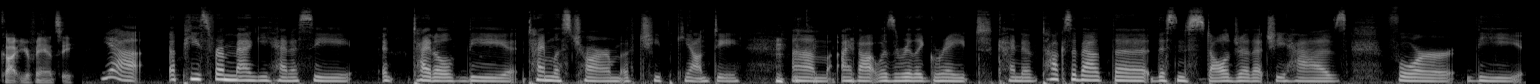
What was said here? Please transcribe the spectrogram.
caught your fancy? Yeah, a piece from Maggie Hennessy uh, titled "The Timeless Charm of Cheap Chianti." Um, I thought was really great. Kind of talks about the this nostalgia that she has for the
